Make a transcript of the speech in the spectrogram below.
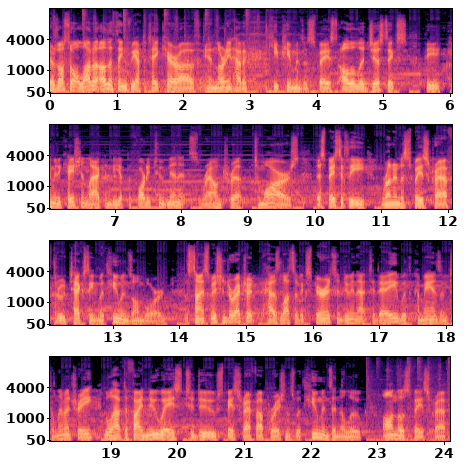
There's also a lot of other things we have to take care of in learning how to keep humans in space. All the logistics the communication lag can be up to 42 minutes round trip to Mars. That's basically running a spacecraft through texting with humans on board. The Science Mission Directorate has lots of experience in doing that today with commands and telemetry. We'll have to find new ways to do spacecraft operations with humans in the loop on those spacecraft.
